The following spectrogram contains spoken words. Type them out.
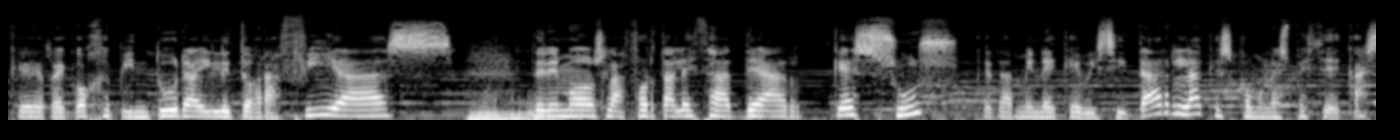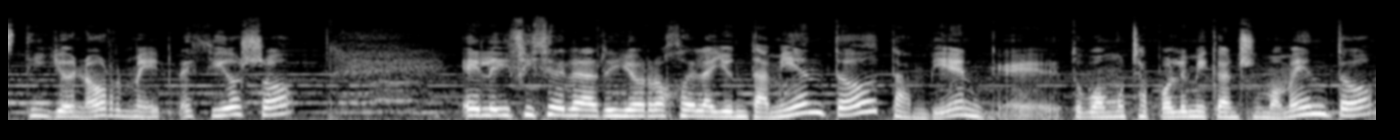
que recoge pintura y litografías. Tenemos la fortaleza de Arquesus, que también hay que visitarla, que es como una especie de castillo enorme y precioso. El edificio de ladrillo rojo del ayuntamiento, también, que tuvo mucha polémica en su momento.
